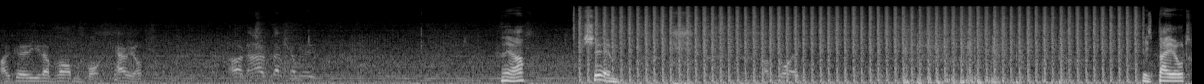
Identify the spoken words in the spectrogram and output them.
I'm going to need another armor box. Carry on. Oh no, don't come in. There. Shoot him. I've got him. He's bailed.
